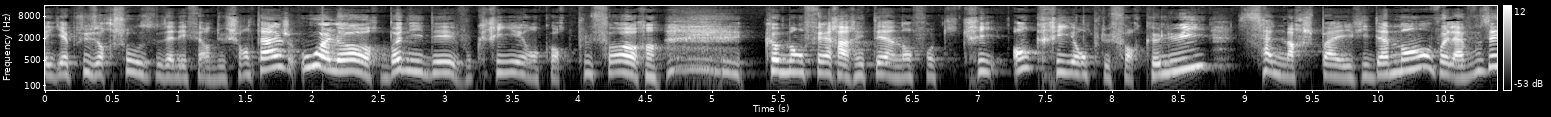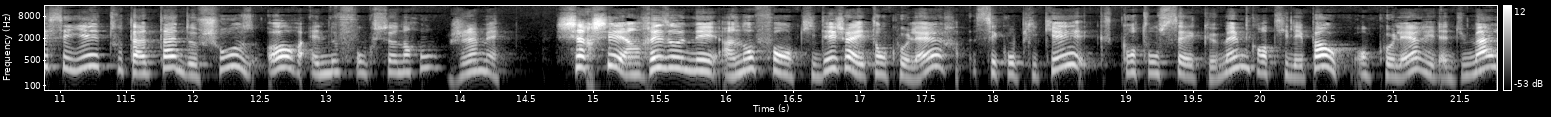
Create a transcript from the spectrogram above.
il y a plusieurs choses, vous allez faire du chantage, ou alors, bonne idée, vous criez encore plus fort. Comment faire arrêter un enfant qui crie en criant plus fort que lui? Ça ne marche pas évidemment. Voilà, vous essayez tout un tas de choses, or elles ne fonctionneront jamais. Chercher à raisonner un enfant qui déjà est en colère, c'est compliqué quand on sait que même quand il n'est pas en colère, il a du mal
